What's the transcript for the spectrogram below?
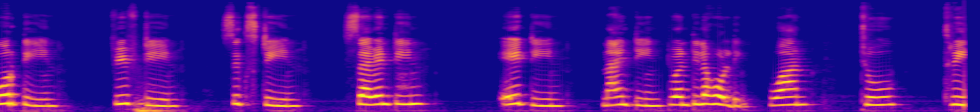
fourteen fifteen sixteen seventeen eighteen nineteen ट्वेंटीला holding one two three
